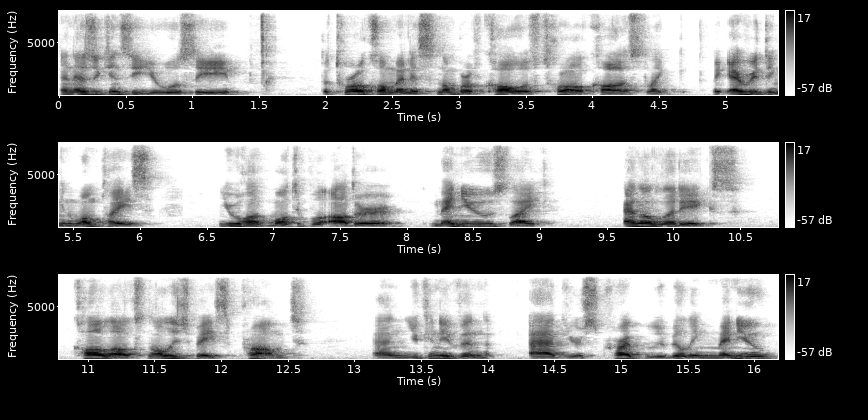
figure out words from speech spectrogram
And as you can see, you will see the total call minutes, number of calls, total cost, like like everything in one place. You have multiple other menus like analytics, call logs, knowledge base, prompt, and you can even add your Stripe billing menu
